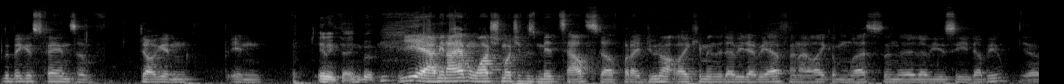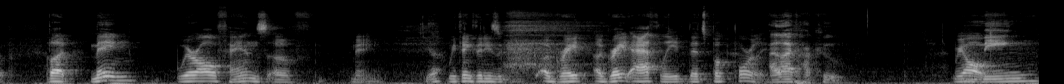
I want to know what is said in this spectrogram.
the biggest fans of Duggan in. Anything, but Yeah, I mean I haven't watched much of his Mid South stuff, but I do not like him in the WWF, and I like him less in the WCW. Yep. But Meng, we're all fans of Meng. Yeah. We think that he's a, a great a great athlete that's booked poorly. I like Haku. We all, Meng.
